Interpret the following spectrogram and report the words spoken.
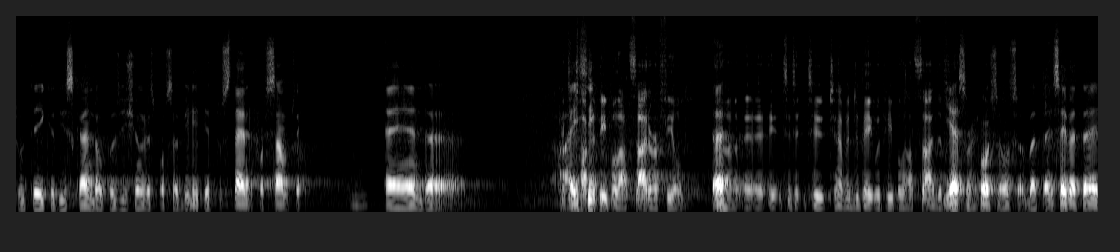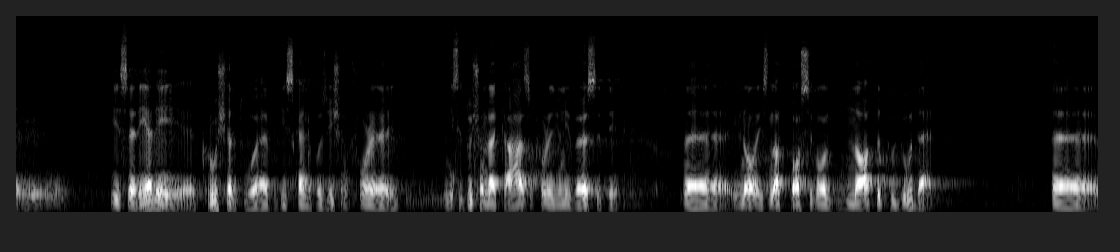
to take this kind of position responsibility and to stand for something. Mm-hmm. And, uh, and to I talk think, to people outside our field. Eh? Uh, to, to, to have a debate with people outside the field. Yes, right? of course, also. But I say that uh, it's really uh, crucial to have this kind of position for a an institution like us, for a university, uh, you know, it's not possible not to do that. Uh,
